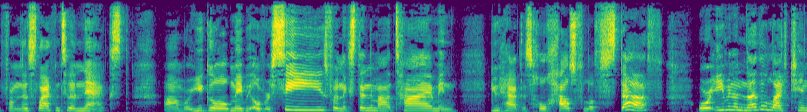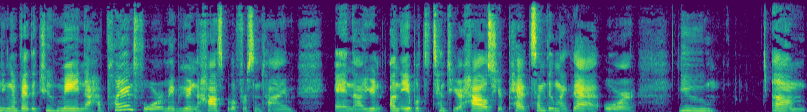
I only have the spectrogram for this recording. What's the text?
from this life into the next um, or you go maybe overseas for an extended amount of time and you have this whole house full of stuff or even another life-changing event that you may not have planned for maybe you're in the hospital for some time and uh, you're unable to tend to your house your pet something like that or you um,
